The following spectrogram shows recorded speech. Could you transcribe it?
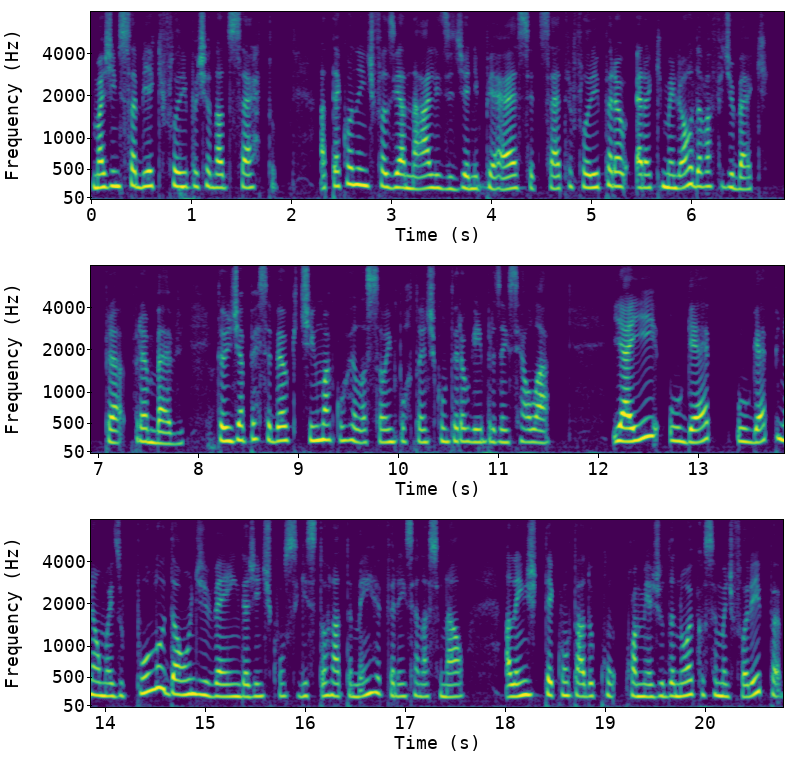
Mas a gente sabia que Floripa tinha dado certo. Até quando a gente fazia análise de NPS, etc., Floripa era, era a que melhor dava feedback para Ambev. Então a gente já percebeu que tinha uma correlação importante com ter alguém presencial lá. E aí o gap, o gap não, mas o pulo da onde vem da gente conseguir se tornar também referência nacional, além de ter contado com, com a minha ajuda no ecossistema de Floripa,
